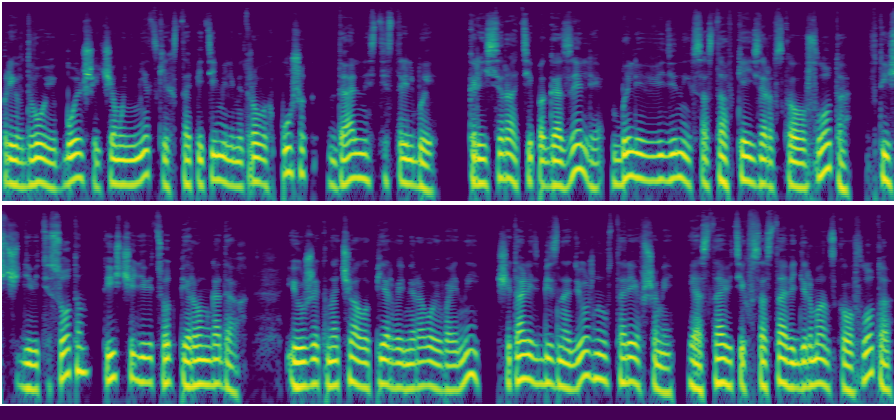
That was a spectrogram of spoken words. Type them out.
при вдвое большей, чем у немецких 105 миллиметровых пушек дальности стрельбы. Крейсера типа «Газели» были введены в состав Кейзеровского флота в 1900-1901 годах и уже к началу Первой мировой войны считались безнадежно устаревшими, и оставить их в составе германского флота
